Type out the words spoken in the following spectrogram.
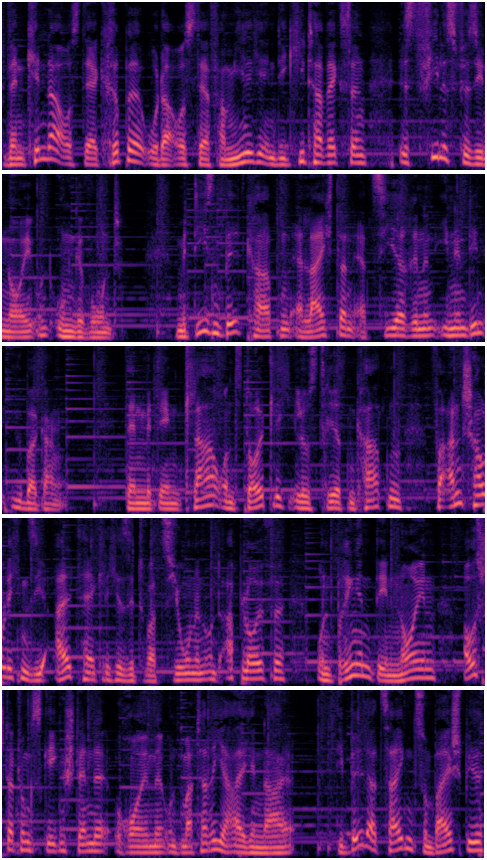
Wenn Kinder aus der Krippe oder aus der Familie in die Kita wechseln, ist vieles für sie neu und ungewohnt. Mit diesen Bildkarten erleichtern Erzieherinnen ihnen den Übergang. Denn mit den klar und deutlich illustrierten Karten veranschaulichen sie alltägliche Situationen und Abläufe und bringen den neuen Ausstattungsgegenstände, Räume und Materialien nahe. Die Bilder zeigen zum Beispiel,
